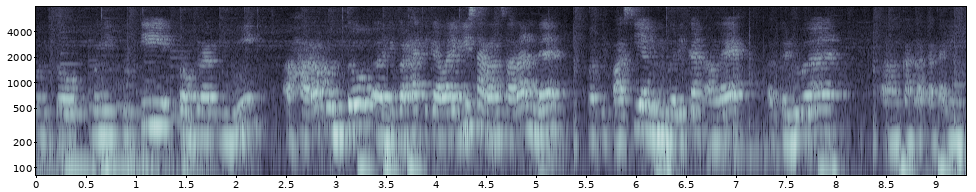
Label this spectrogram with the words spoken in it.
untuk mengikuti program ini, eh, harap untuk eh, diperhatikan lagi saran-saran dan motivasi yang diberikan oleh eh, kedua kakak-kakak ini.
